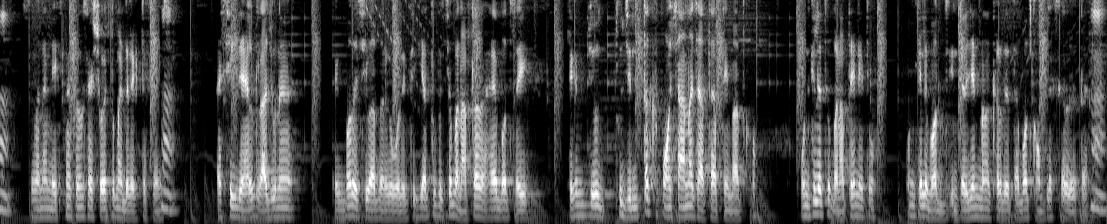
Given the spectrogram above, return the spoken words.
so when I make my films I show it to my director friends I seek the help Raju ने एक बहुत अच्छी बात मेरे को बोली थी कि यार तू पिक्चर बनाता तो है बहुत सही लेकिन जो तू जिन तक पहुंचाना चाहता है अपनी बात को उनके लिए तो बनाते ही नहीं तो। उनके लिए बहुत इंटेलिजेंट बना कर देता है बहुत कॉम्प्लेक्स कर देता है।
